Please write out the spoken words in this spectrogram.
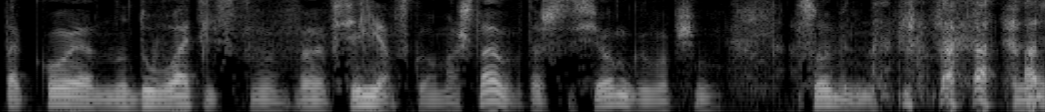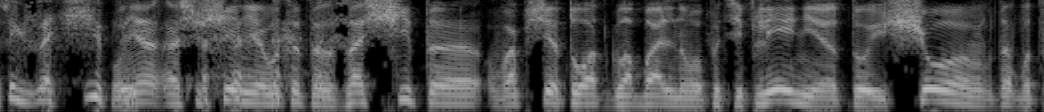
такое надувательство вселенского масштаба, потому что съемка, в общем, особенно от их защиты. У меня ощущение, вот эта защита вообще то от глобального потепления, то еще, да, вот,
